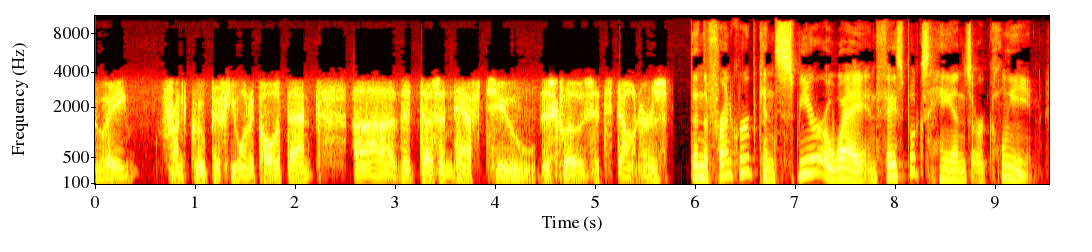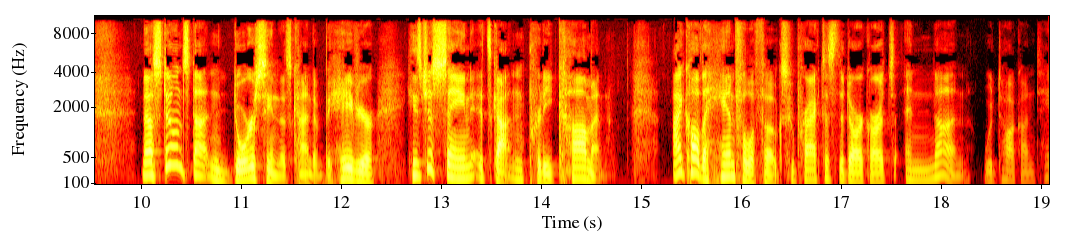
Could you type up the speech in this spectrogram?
to a front group, if you want to call it that, uh, that doesn't have to disclose its donors. Then the front group can smear away and Facebook's hands are clean. Now, Stone's not endorsing this kind of behavior, he's just saying it's gotten pretty common. I called a handful of folks who practice the dark arts, and none would talk on tape.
